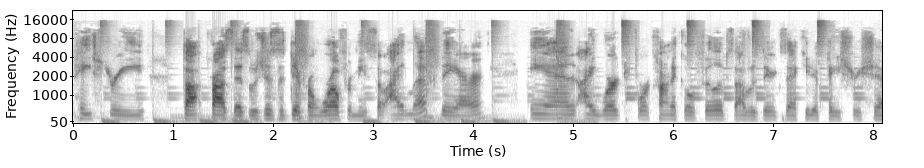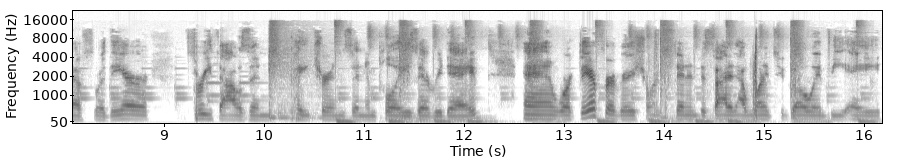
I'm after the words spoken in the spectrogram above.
pastry thought process was just a different world for me. So I left there and I worked for ConocoPhillips. I was their executive pastry chef for their 3,000 patrons and employees every day and worked there for a very short stint and decided I wanted to go and be a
